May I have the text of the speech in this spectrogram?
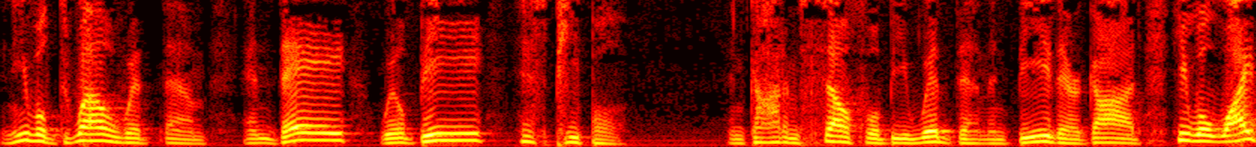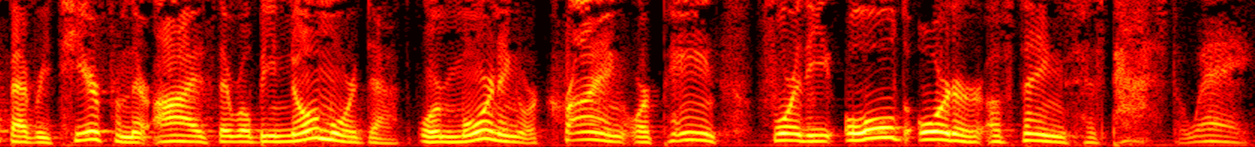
and he will dwell with them, and they will be his people. And God himself will be with them and be their God. He will wipe every tear from their eyes. There will be no more death or mourning or crying or pain, for the old order of things has passed away.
